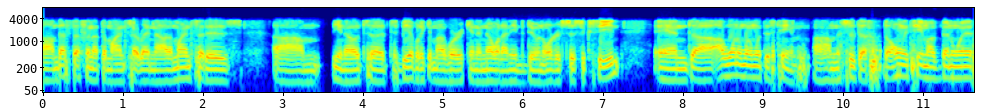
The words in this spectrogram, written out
um, that's definitely not the mindset right now. The mindset is, um, you know, to to be able to get my work in and know what I need to do in order to succeed. And uh, I want to win with this team. Um, this is the the only team I've been with.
